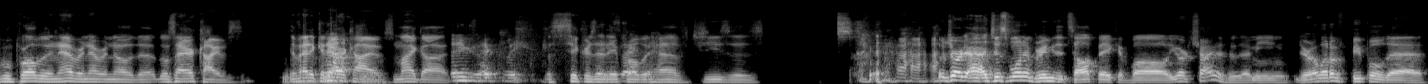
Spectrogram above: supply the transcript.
we'll probably never, never know the those archives, the. Vatican Yeah. archives. My God, Exactly. the secrets that they probably have. Jesus. So, George, I just want to bring the topic about your childhood. I mean, there are a lot of people that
